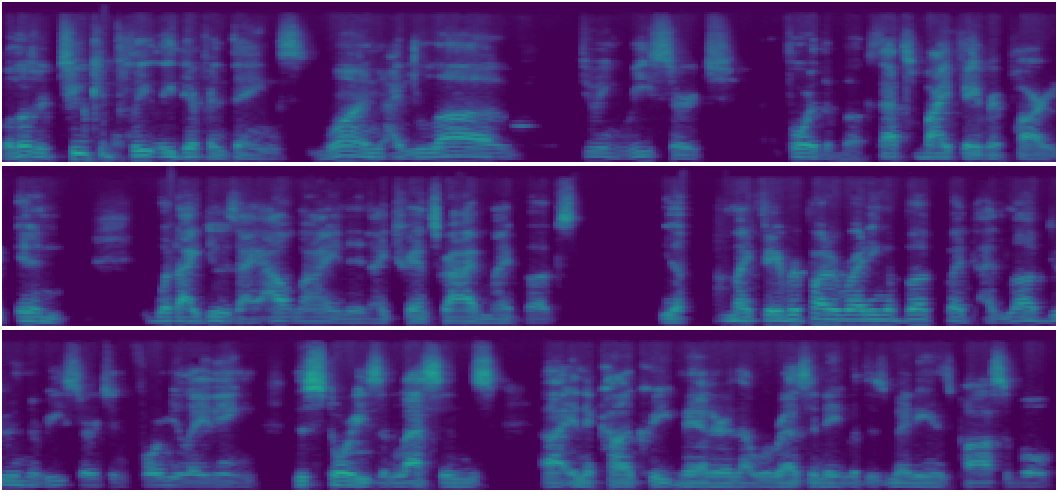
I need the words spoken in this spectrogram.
Well, those are two completely different things. One, I love doing research for the books. That's my favorite part. And what I do is I outline and I transcribe my books. You know, my favorite part of writing a book, but I love doing the research and formulating the stories and lessons uh, in a concrete manner that will resonate with as many as possible.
